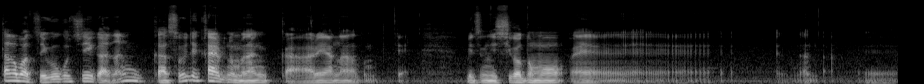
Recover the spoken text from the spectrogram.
高松居心地いいからなんかそれで帰るのもなんかあれやなと思って別に仕事もえーなんだえ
